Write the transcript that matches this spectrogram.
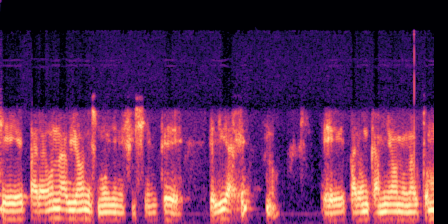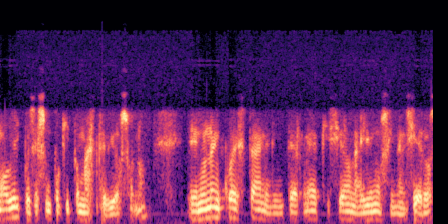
que para un avión es muy ineficiente el viaje, ¿no? Eh, para un camión, un automóvil, pues es un poquito más tedioso, ¿no? En una encuesta en el Internet que hicieron ahí unos financieros,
